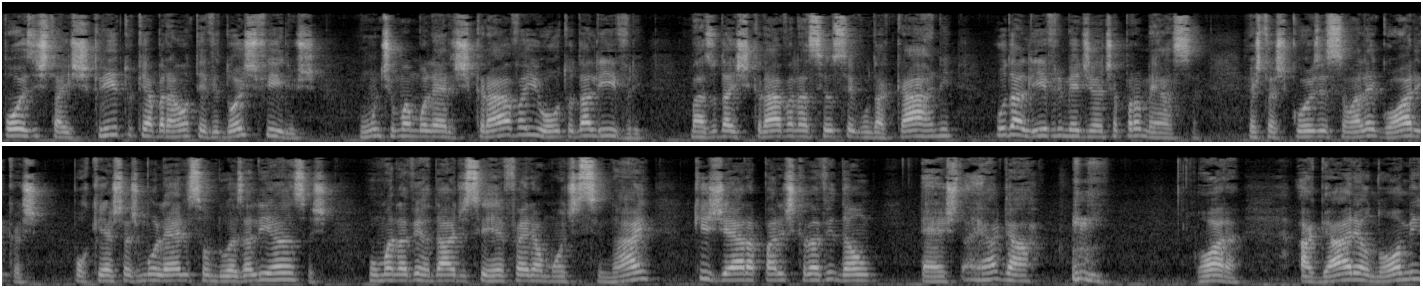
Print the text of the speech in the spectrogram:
Pois está escrito que Abraão teve dois filhos, um de uma mulher escrava e outro da livre. Mas o da escrava nasceu segundo a carne, o da livre mediante a promessa. Estas coisas são alegóricas, porque estas mulheres são duas alianças. Uma, na verdade, se refere ao Monte Sinai, que gera para escravidão. Esta é Agar. Ora, Agar é o nome,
